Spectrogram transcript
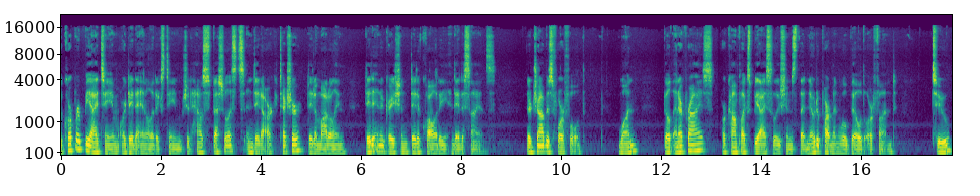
The corporate BI team or data analytics team should house specialists in data architecture, data modeling, data integration, data quality, and data science. Their job is fourfold. 1. Build enterprise or complex BI solutions that no department will build or fund. 2.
